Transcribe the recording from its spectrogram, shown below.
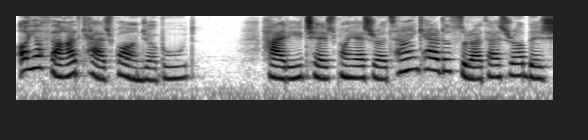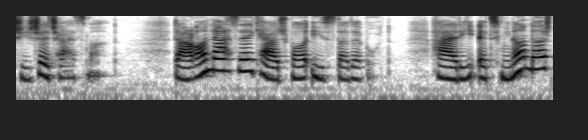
آیا فقط کجپا آنجا بود؟ هری چشمهایش را تنگ کرد و صورتش را به شیشه چسباند. در آن لحظه کجپا ایستاده بود. هری اطمینان داشت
